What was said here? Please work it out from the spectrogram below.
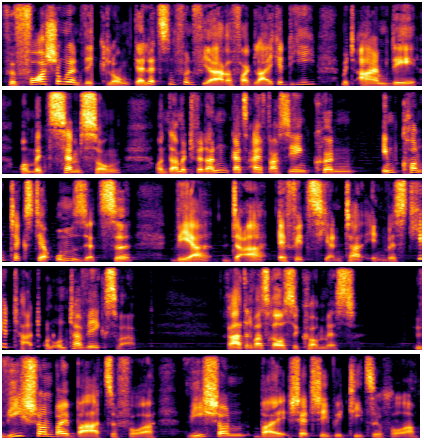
für Forschung und Entwicklung der letzten fünf Jahre, vergleiche die mit AMD und mit Samsung. Und damit wir dann ganz einfach sehen können, im Kontext der Umsätze, wer da effizienter investiert hat und unterwegs war. Ratet, was rausgekommen ist wie schon bei Bart zuvor, wie schon bei ChatGPT zuvor.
